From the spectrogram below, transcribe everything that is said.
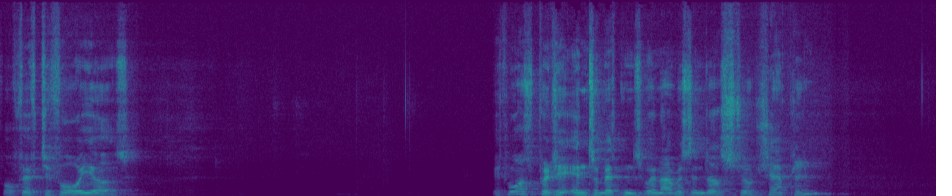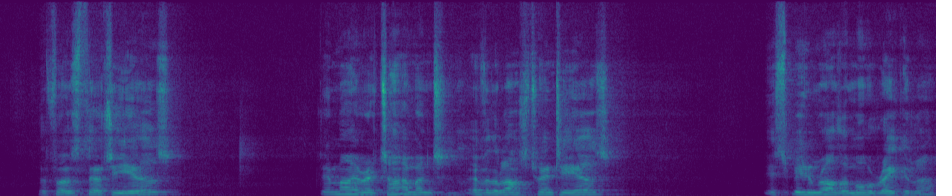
for 54 years. It was pretty intermittent when I was industrial chaplain, the first 30 years. In my retirement over the last 20 years, it's been rather more regular.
